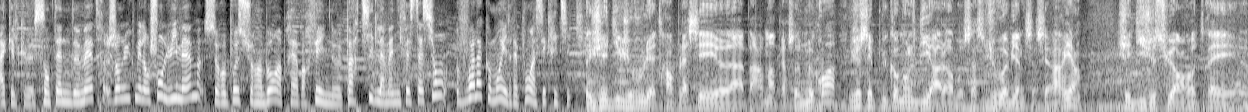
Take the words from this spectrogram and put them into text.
À quelques centaines de mètres, Jean-Luc Mélenchon lui-même se repose sur un banc après avoir fait une partie de la manifestation. Voilà comment il répond à ses critiques j'ai dit que je voulais être remplacé, euh, apparemment personne ne me croit. Je ne sais plus comment le dire, alors je vois bien que ça sert à rien. J'ai dit je suis en retrait, euh,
